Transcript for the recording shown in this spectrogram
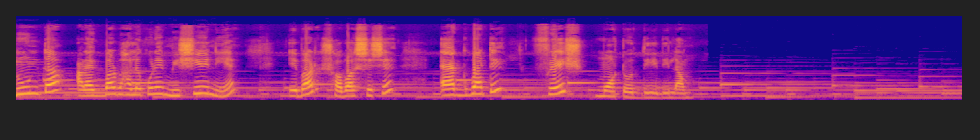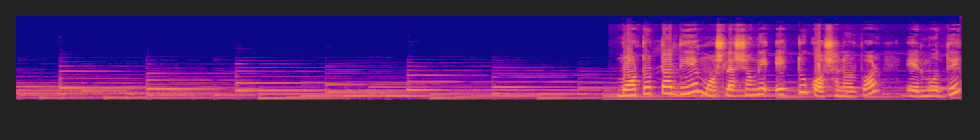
নুনটা আরেকবার ভালো করে মিশিয়ে নিয়ে এবার সবার শেষে এক বাটি ফ্রেশ মটর দিয়ে দিলাম। মটরটা দিয়ে মশলার সঙ্গে একটু কষানোর পর এর মধ্যে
